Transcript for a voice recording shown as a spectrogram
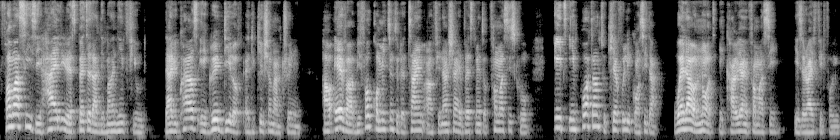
Pharmacy is a highly respected and demanding field that requires a great deal of education and training. However, before committing to the time and financial investment of pharmacy school, it's important to carefully consider whether or not a career in pharmacy is the right fit for you.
